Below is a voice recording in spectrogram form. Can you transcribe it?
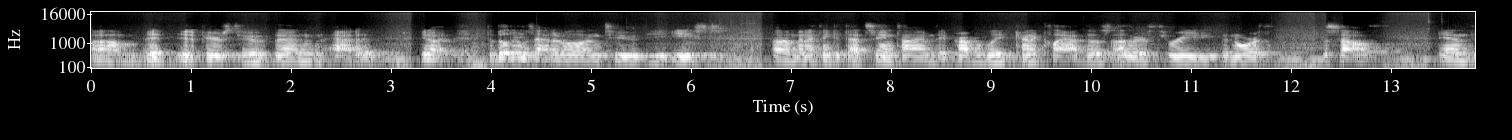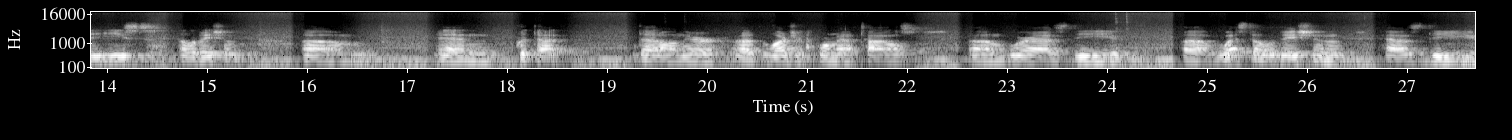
Um, it, it appears to have been added, you know, the building was added on to the east. Um, and I think at that same time, they probably kind of clad those other three, the north, the south, and the east elevation. Um, and put that that on there, uh, the larger format tiles, um, whereas the uh, west elevation has the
